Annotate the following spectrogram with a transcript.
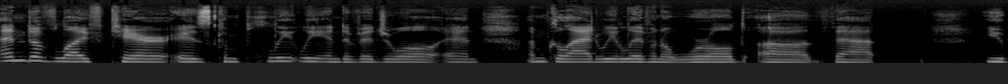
end of life care is completely individual, and I'm glad we live in a world uh, that you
